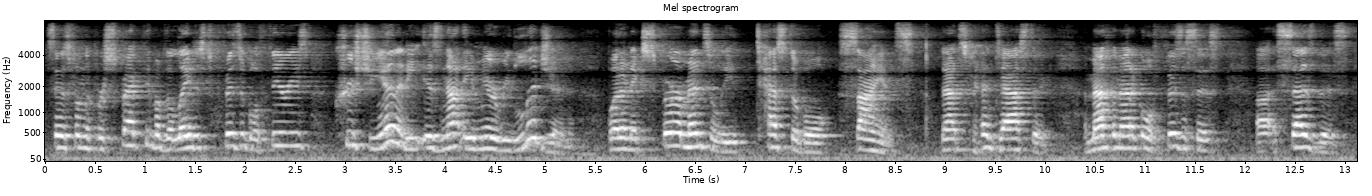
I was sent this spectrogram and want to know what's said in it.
says from the perspective of the latest physical theories, Christianity is not a mere religion, but an experimentally testable science. That's fantastic. A mathematical physicist uh, says this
